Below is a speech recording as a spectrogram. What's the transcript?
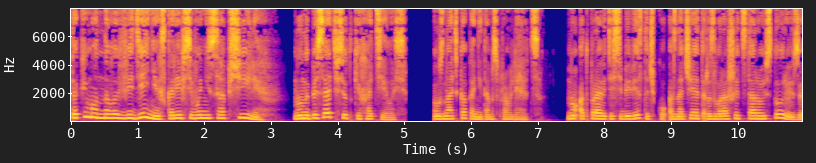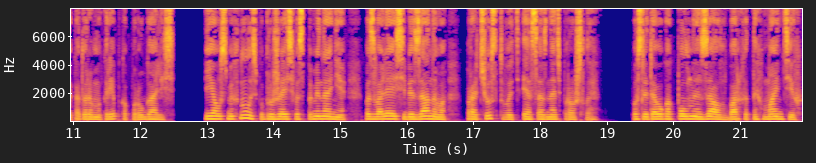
Таким он нововведениях, скорее всего, не сообщили. Но написать все-таки хотелось. Узнать, как они там справляются. Но отправить о себе весточку означает разворошить старую историю, из-за которой мы крепко поругались. Я усмехнулась, погружаясь в воспоминания, позволяя себе заново прочувствовать и осознать прошлое. После того, как полный зал в бархатных мантиях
